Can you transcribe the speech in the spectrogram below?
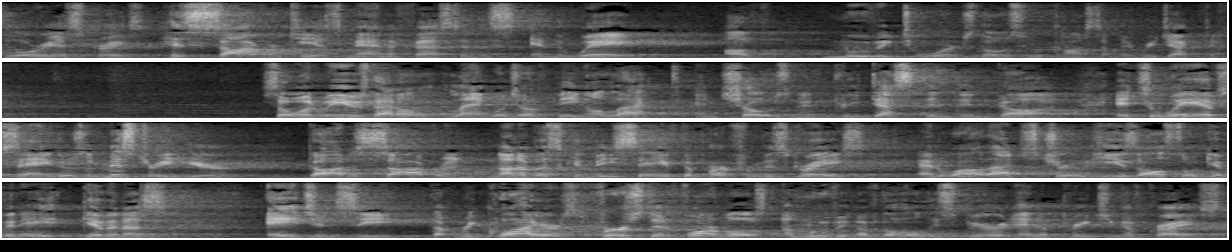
glorious grace. His sovereignty is manifest in, this, in the way of moving towards those who are constantly rejecting. So when we use that uh, language of being elect and chosen and predestined in God, it's a way of saying there's a mystery here. God is sovereign. None of us can be saved apart from His grace. And while that's true, He has also given, given us agency that requires, first and foremost, a moving of the Holy Spirit and a preaching of Christ.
